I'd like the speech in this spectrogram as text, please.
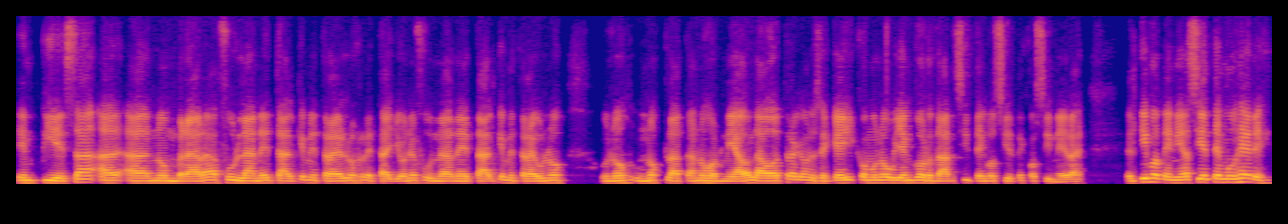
empieza a, nombrar a fulana y tal que me trae los retallones, fulana y tal que me trae unos, unos, unos plátanos horneados, la otra que no sé qué, y cómo no voy a engordar si tengo siete cocineras. El tipo tenía siete mujeres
